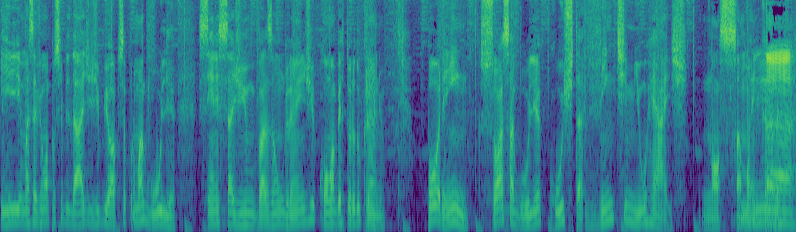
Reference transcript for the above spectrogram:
E, mas havia uma possibilidade de biópsia por uma agulha, sem a necessidade de invasão grande, como a abertura do crânio. Porém, só essa agulha custa 20 mil reais. Nossa mãe, cara. Ah,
